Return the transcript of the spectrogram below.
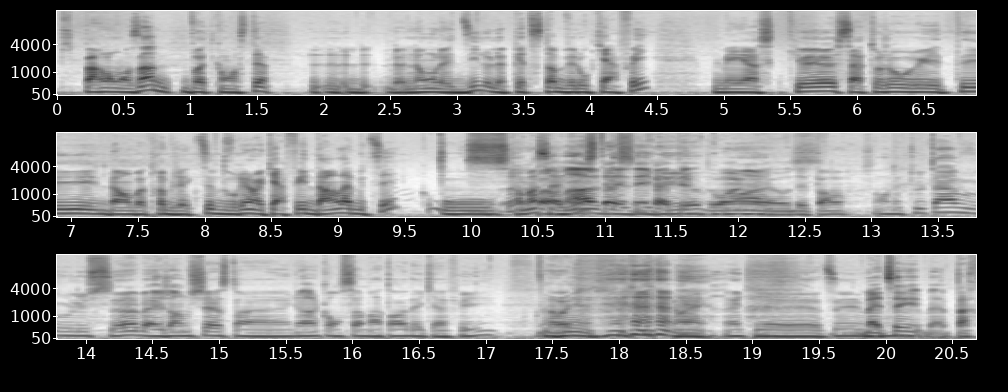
Puis parlons-en de votre concept. Le, le nom le dit, là, le Pit Stop Vélo Café. Mais est-ce que ça a toujours été dans votre objectif d'ouvrir un café dans la boutique? Ou Ça, comment pas ça mal. vient? Le assez début. rapide, ouais, Ouais. au départ. On a tout le temps voulu ça. Ben, Jean-Michel, c'est un grand consommateur de café. Ah ouais. Mhm. ouais. Donc, euh, tu sais, Ben, tu sais, ben, par-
